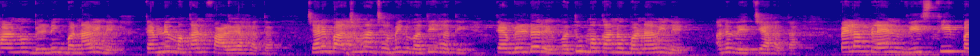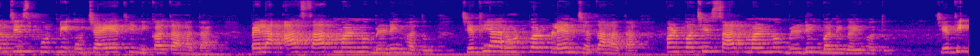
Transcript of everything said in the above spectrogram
માળનું બિલ્ડિંગ બનાવીને તેમને મકાન ફાળવ્યા હતા. જ્યારે બાજુમાં જમીન વધી હતી, ત્યાં બિલ્ડરે વધુ મકાનો બનાવીને અને વેચ્યા હતા. પહેલાં પ્લેન વીસથી પચીસ ફૂટની ઊંચાઈએથી નીકળતા હતા. પહેલાં આ સાત માળનું બિલ્ડિંગ હતું, જેથી આ રૂટ પર પ્લેન જતા હતા, પણ પછી સાત માળનું બિલ્ડિંગ બની ગયું હતું. જેથી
